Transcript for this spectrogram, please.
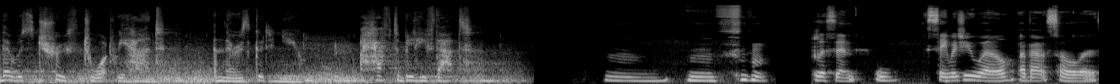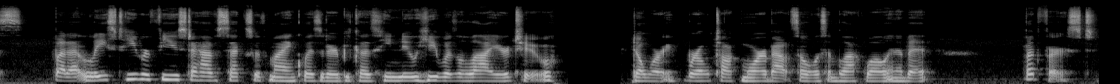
There was truth to what we had, and there is good in you. I have to believe that. Hmm. Listen, say what you will about Solas, but at least he refused to have sex with my Inquisitor because he knew he was a liar too. Don't worry, we'll talk more about Solas and Blackwall in a bit. But first,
